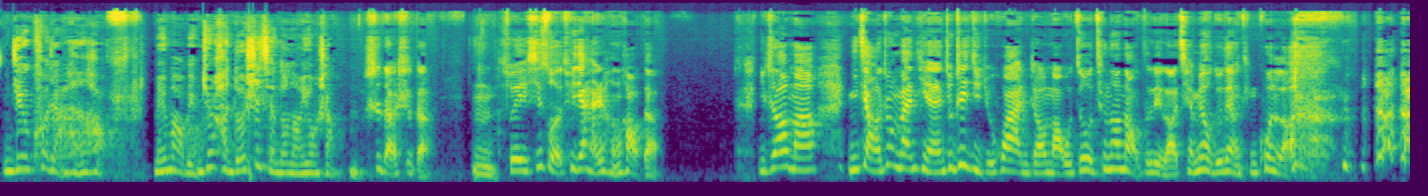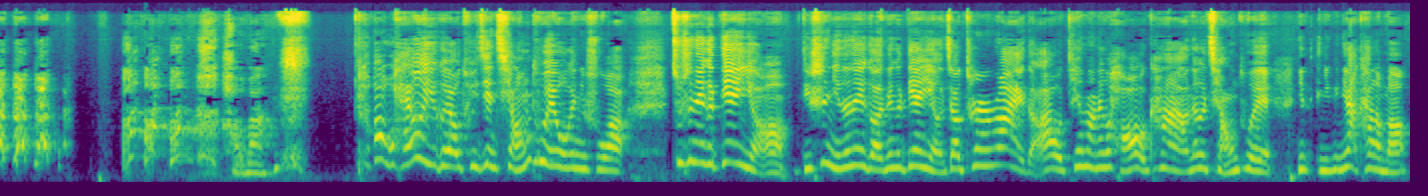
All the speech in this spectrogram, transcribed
你这个扩展很好，没毛病，就是很多事情都能用上。嗯，是的，是的，嗯，所以西索的推荐还是很好的。你知道吗？你讲了这么半天，就这几句话，你知道吗？我觉得我听到脑子里了，前面我都有点听困了。好吧。啊，我还有一个要推荐，强推！我跟你说，就是那个电影，迪士尼的那个那个电影叫《Turn Red》啊！我天呐，那个好好看啊！那个强推，你你你俩看了吗？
